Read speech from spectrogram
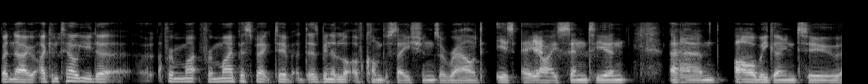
but no, I can tell you that from my from my perspective, there's been a lot of conversations around is AI yeah. sentient? Um, are we going to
